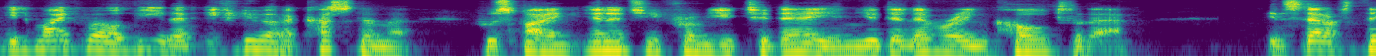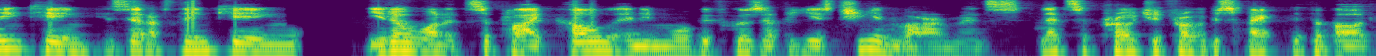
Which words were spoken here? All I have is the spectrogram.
It might well be that if you are a customer who's buying energy from you today and you're delivering coal to them, instead of thinking instead of thinking you don't want to supply coal anymore because of ESG environments. Let's approach it from a perspective about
